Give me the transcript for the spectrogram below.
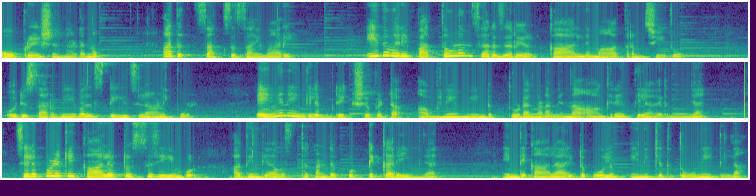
ഓപ്പറേഷൻ നടന്നു. അത് സക്സസ് ആയി മാറി. ഇതുവരെ പത്തോളം സർജറികൾ കാലിന് മാത്രം ചെയ്തു. ഒരു സർവൈവൽ സ്റ്റേജിലാണിപ്പോൾ. എങ്ങനെയെങ്കിലും രക്ഷപ്പെട്ട അഭിനയം വീണ്ടും തുടങ്ങണമെന്ന ആഗ്രഹത്തിലായിരുന്നു ഞാൻ. ചിലപ്പോഴൊക്കെ കാൽ ഡ്രസ്സ് ചെയ്യുമ്പോൾ അതിന്റെ അവസ്ഥ കണ്ട് പൊട്ടിക്കരയും ഞാൻ. എന്റെ കാലായിട്ട് പോലും എനിക്കത് തോന്നിയിട്ടില്ല.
